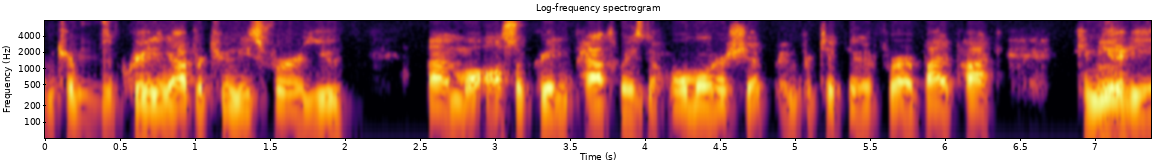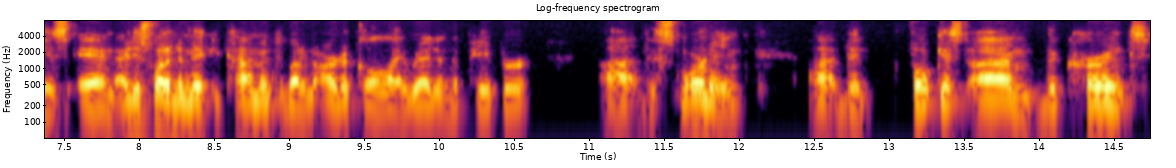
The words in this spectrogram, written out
in terms of creating opportunities for our youth, um, while also creating pathways to home ownership, in particular for our BIPOC communities. And I just wanted to make a comment about an article I read in the paper uh, this morning uh, that focused on the current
